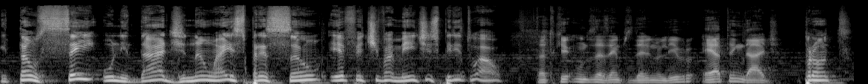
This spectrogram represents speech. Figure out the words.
Então, sem unidade, não há expressão efetivamente espiritual. Tanto que um dos exemplos dele no livro é a Trindade. Pronto.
